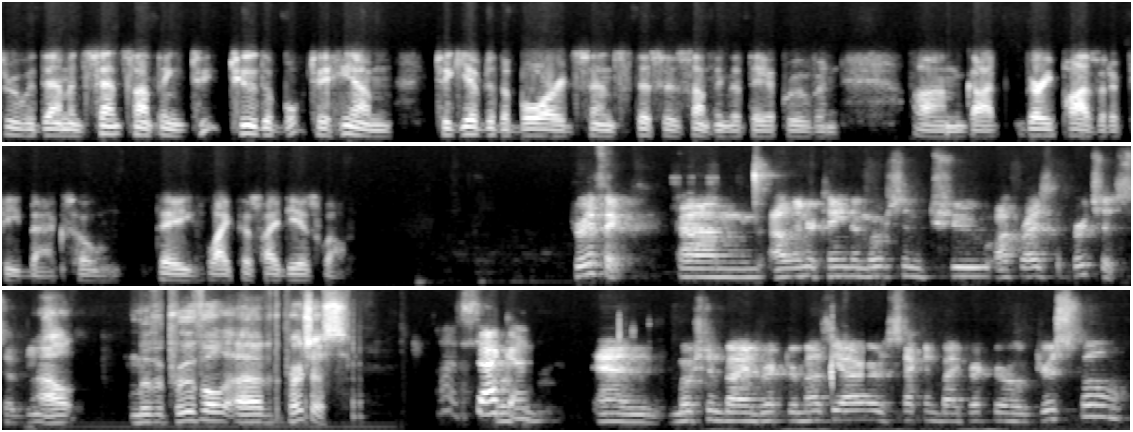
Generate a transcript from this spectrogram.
through with them and sent something to, to the, to him to give to the board since this is something that they approve and um, got very positive feedback. So they like this idea as well. Terrific. Um, I'll entertain a motion to authorize the purchase of these. I'll move approval of the purchase. Second, And motion by Director Maziar, second by Director O'Driscoll.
